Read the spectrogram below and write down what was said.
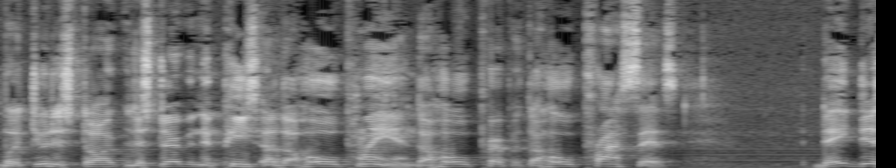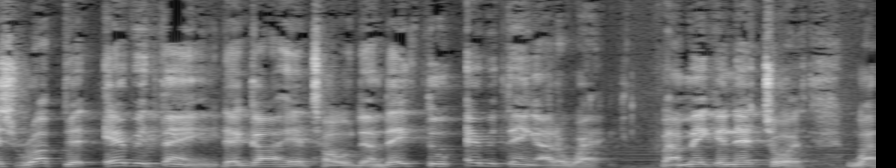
but you disturb, disturbing the peace of the whole plan, the whole purpose, the whole process. They disrupted everything that God had told them. They threw everything out of whack by making that choice. Why?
